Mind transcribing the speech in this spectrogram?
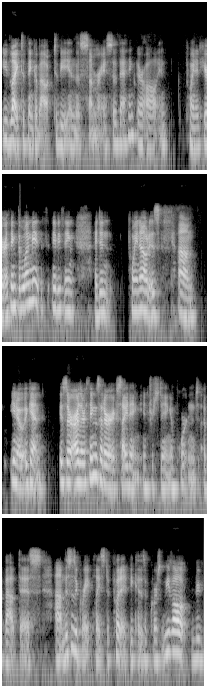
you'd like to think about to be in this summary. So I think they're all in, pointed here. I think the one maybe thing I didn't point out is, um, you know, again, is there are there things that are exciting, interesting, important about this? Um, this is a great place to put it because, of course, we've all re-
